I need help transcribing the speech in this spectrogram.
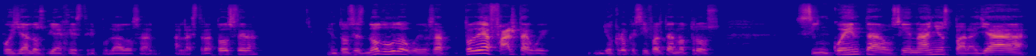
pues ya los viajes tripulados a la estratosfera. Entonces, no dudo, güey, o sea, todavía falta, güey. Yo creo que sí faltan otros 50 o 100 años para ya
